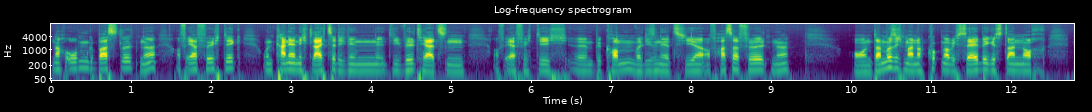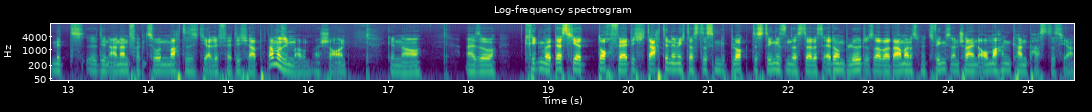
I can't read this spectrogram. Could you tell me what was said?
nach oben gebastelt, ne, auf ehrfürchtig und kann ja nicht gleichzeitig den, die Wildherzen auf ehrfürchtig äh, bekommen, weil die sind jetzt hier auf Hass erfüllt, ne. Und dann muss ich mal noch gucken, ob ich selbiges dann noch mit äh, den anderen Fraktionen mache, dass ich die alle fertig habe. Da muss ich mal, mal schauen. Genau. Also kriegen wir das hier doch fertig. Ich dachte nämlich, dass das ein geblocktes Ding ist und dass da das Addon blöd ist, aber da man das mit Twinks anscheinend auch machen kann, passt es ja.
